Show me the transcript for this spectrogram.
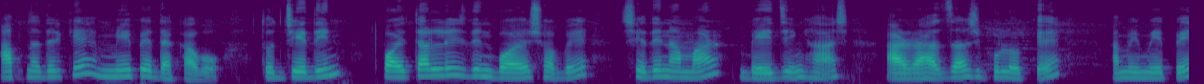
আপনাদেরকে মেপে দেখাবো। তো যেদিন পঁয়তাল্লিশ দিন বয়স হবে, সেদিন আমার বেজিং হাঁস আর রাজহাঁসগুলোকে আমি মেপে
